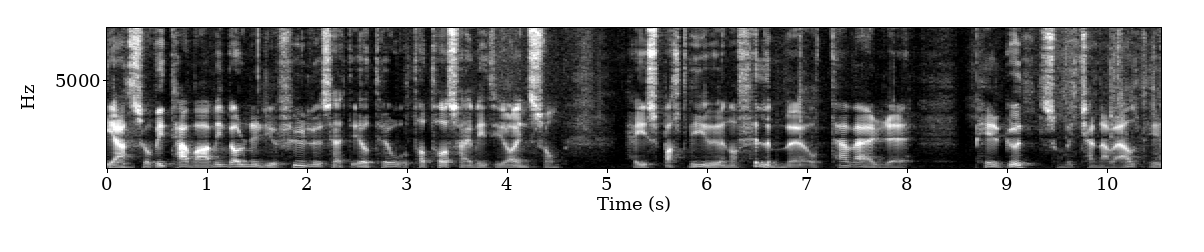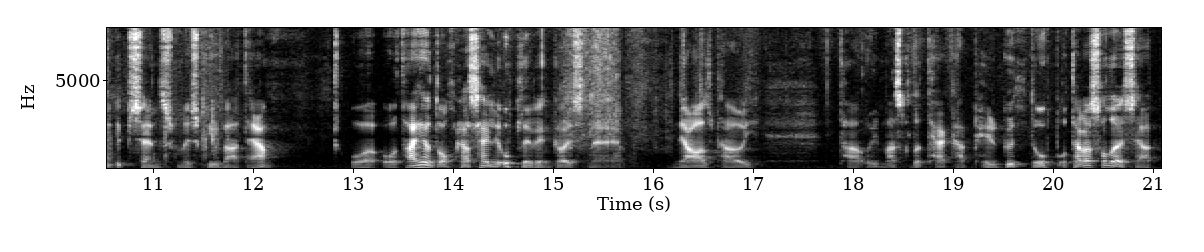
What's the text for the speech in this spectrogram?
Ja, så vi var vi var nere i fylus et og to, og ta ta seg vidt i en som hei spalt vi i en film, og det var... Uh, Per Gud, som vi kjenner vel til Ibsen, som vi skriver til. Og, og det er jo noen særlig oppleving, gøysene, njalt ta i, ta og man skulle teka Per Gud opp, og det var så løs at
